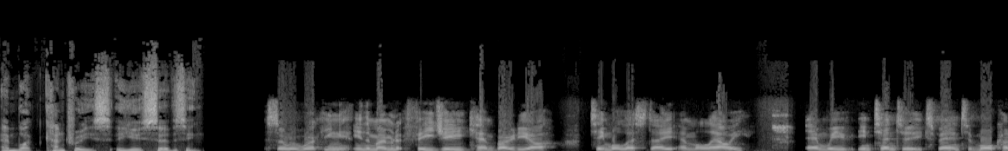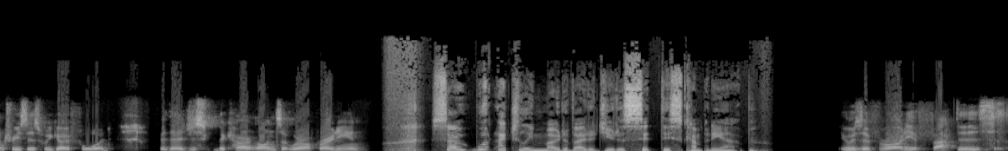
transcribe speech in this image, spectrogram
And what countries are you servicing? So we're working in the moment at Fiji, Cambodia, Timor Leste, and Malawi. And we intend to expand to more countries as we go forward, but they're just the current ones that we're operating in. So, what actually motivated you to set this company up? It was a variety of factors.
